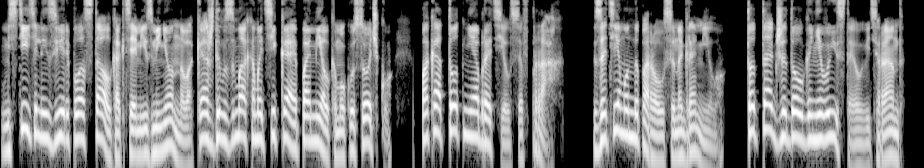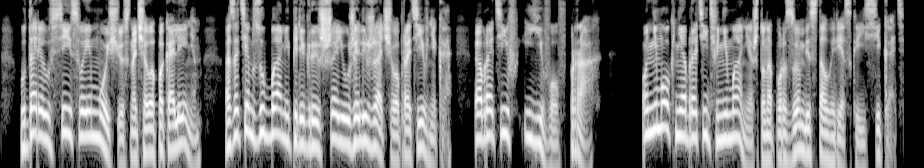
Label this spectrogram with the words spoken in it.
Мстительный зверь пластал когтями измененного, каждым взмахом отсекая по мелкому кусочку, пока тот не обратился в прах. Затем он напоролся на громилу. Тот также долго не выстоял, ведь Ранд ударил всей своей мощью сначала по коленям, а затем зубами перегрыз шею уже лежачего противника, обратив и его в прах. Он не мог не обратить внимания, что напор зомби стал резко иссякать.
